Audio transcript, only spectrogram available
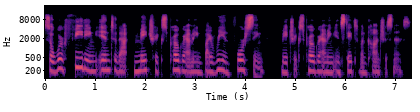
So we're feeding into that matrix programming by reinforcing matrix programming in states of unconsciousness.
